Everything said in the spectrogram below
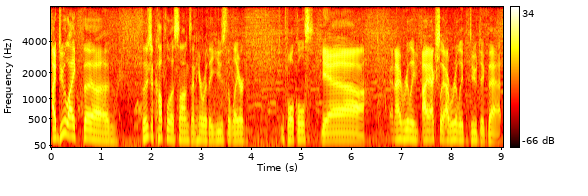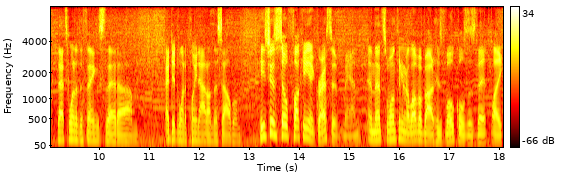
I do like the. there's a couple of songs on here where they use the layered vocals, Yeah, and I really, I actually, I really do dig that. That's one of the things that um, I did want to point out on this album. He's just so fucking aggressive, man. And that's one thing I love about his vocals is that like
